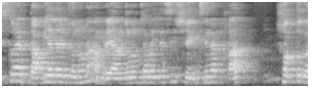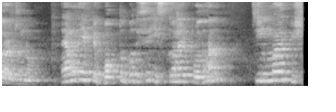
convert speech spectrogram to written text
ইস্কনের দাবি আদায়ের জন্য না আমরা আন্দোলন চালাইতেছি, শেখ হাসিনার হাত শক্ত করার জন্য। এমনই একটি বক্তব্য দিছে ইস্কনের প্রধান চিন্ময় কৃষ্ণ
